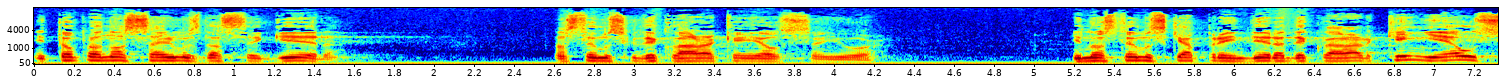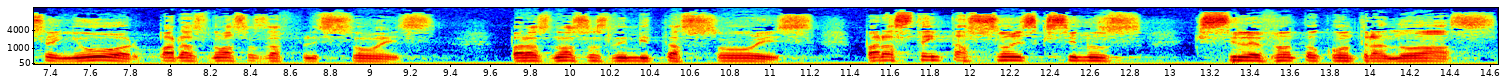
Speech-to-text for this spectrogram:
Então, para nós sairmos da cegueira, nós temos que declarar quem é o Senhor. E nós temos que aprender a declarar quem é o Senhor para as nossas aflições, para as nossas limitações, para as tentações que se, nos, que se levantam contra nós,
